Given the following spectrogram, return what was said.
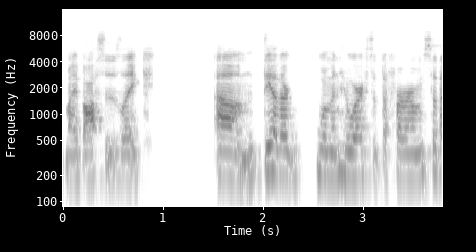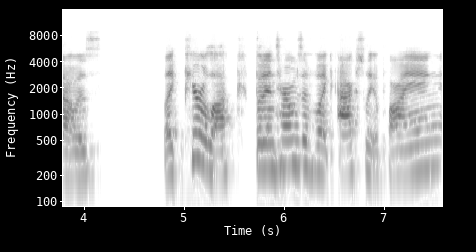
my boss's like um, the other woman who works at the firm. So that was like pure luck. But in terms of like actually applying,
